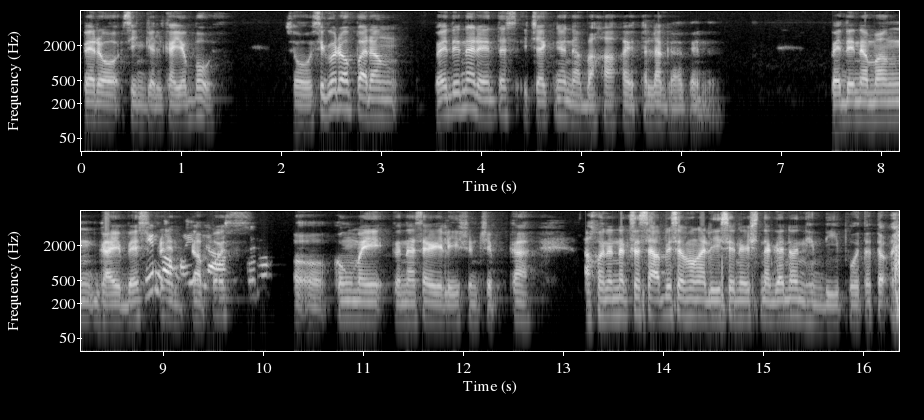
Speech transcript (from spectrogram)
pero single kayo both. So, siguro parang pwede na rin, tapos i-check nyo na baka kayo talaga ganun. Pwede namang guy best Yun, friend. okay Tapos, lang. Pero, oo, kung may, kung nasa relationship ka, ako na nagsasabi sa mga listeners na ganun, hindi po totoo.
